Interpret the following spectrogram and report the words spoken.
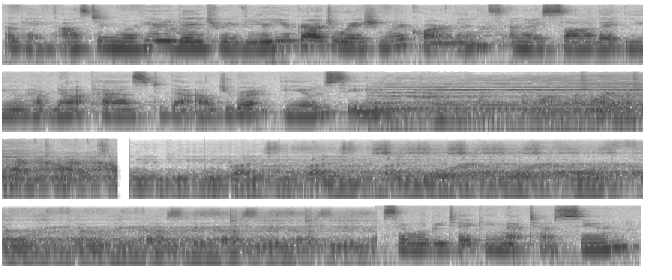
Okay, Austin, we're here today to review your graduation requirements, and I saw that you have not passed the Algebra EOC. So we'll be taking that test soon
